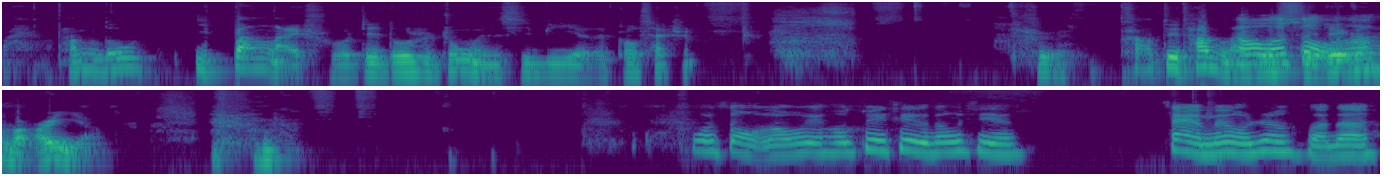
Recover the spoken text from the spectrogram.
哎呀，他们都。一般来说，这都是中文系毕业的高材生，就是他对他们来说写这跟玩儿一样。我懂了，我以后对这个东西再也没有任何的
